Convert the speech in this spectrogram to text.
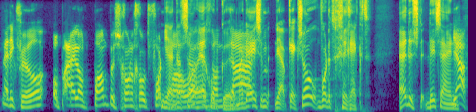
weet ik veel, op eiland Pampus gewoon een groot fort Ja, dat bouwen. zou heel goed kunnen. daar- Maar deze, ja, kijk, zo wordt het gerekt. Dus dit zijn Ja.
